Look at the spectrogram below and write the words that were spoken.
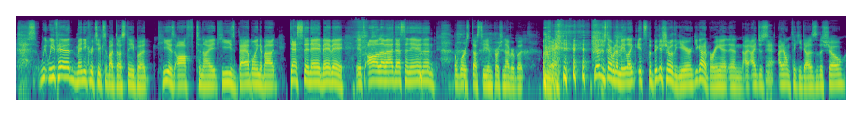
we we've had many critiques about Destiny, but he is off tonight. He's babbling about Destiny, baby. It's all about Destiny, and then the worst Dusty impression ever. But Yeah. you understand what I mean? Like it's the biggest show of the year. You got to bring it, and I, I just Yeah. I don't think he does the show.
